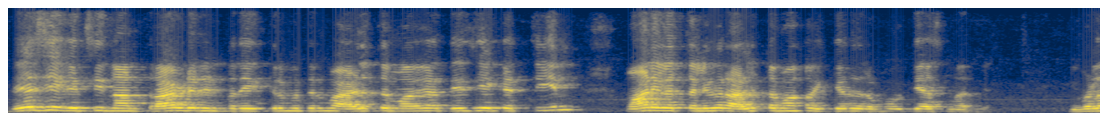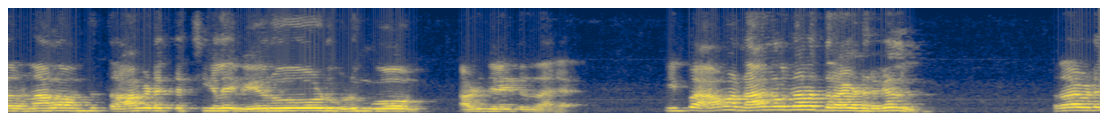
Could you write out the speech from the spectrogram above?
தேசிய கட்சி நான் திராவிடன் என்பதை திரும்ப திரும்ப அழுத்தமாக தேசிய கட்சியின் மாநில தலைவர் அழுத்தமாக வைக்கிறது ரொம்ப வித்தியாசமா இருக்கு. இவ்வளவு நாளா வந்து திராவிட கட்சிகளை வேரோடு விடுங்குவோம் அப்படின்னு சொல்லிட்டு இருந்தாங்க. இப்ப ஆமா நாங்களும் தானே திராவிடர்கள். திராவிட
